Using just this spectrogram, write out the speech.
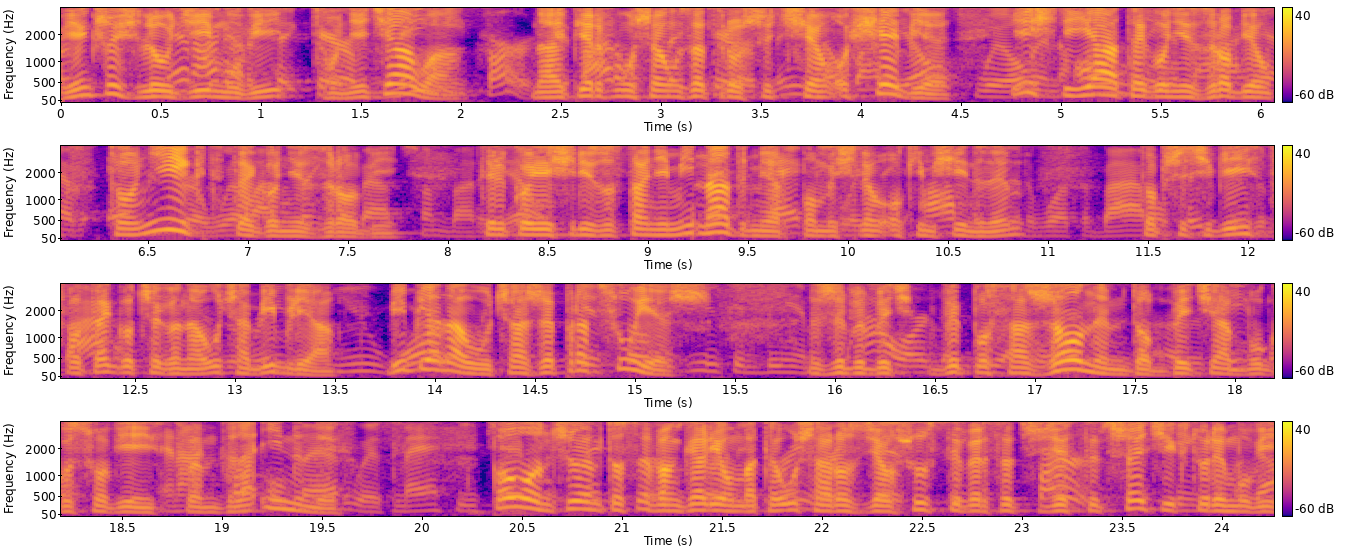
Większość ludzi mówi, to nie działa. Najpierw muszę zatroszczyć się o siebie. Jeśli ja tego nie zrobię, to nikt tego nie zrobi. Tylko jeśli zostanie mi nadmiar, pomyślę o kimś innym, to przeciwieństwo tego, czego naucza Biblia. Biblia naucza, że pracujesz, żeby być wyposażonym do bycia błogosławieństwem dla innych. Połączyłem to z Ewangelią Mateusza, rozdział 6, werset 33, który mówi,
